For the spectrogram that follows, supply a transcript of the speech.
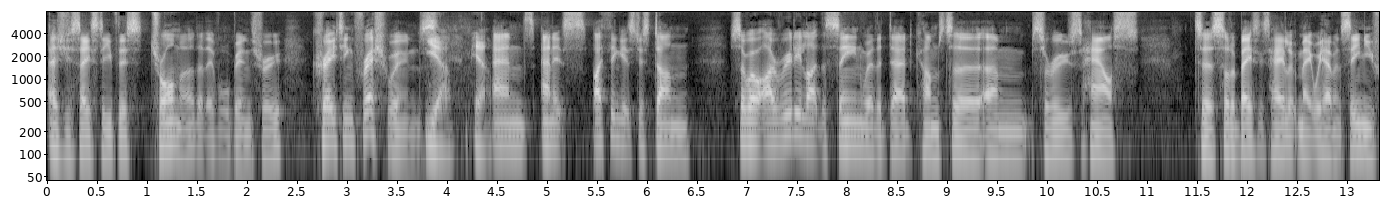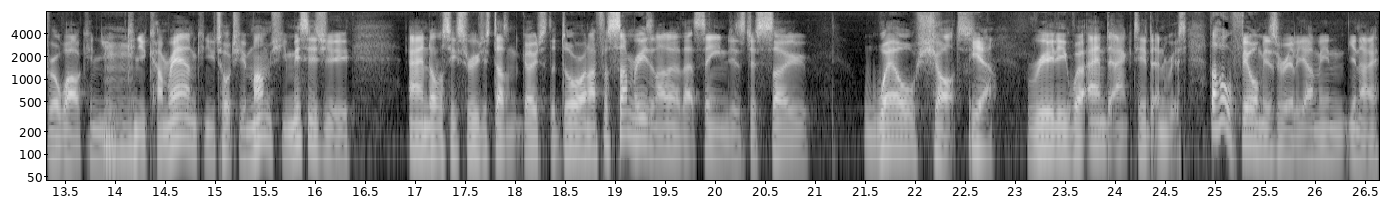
As you say, Steve, this trauma that they've all been through, creating fresh wounds. Yeah, yeah. and and it's I think it's just done so well. I really like the scene where the dad comes to um, Saroo's house to sort of basically say, "Hey, look, mate, we haven't seen you for a while. Can you Mhm. can you come round? Can you talk to your mum? She misses you." And obviously, Saroo just doesn't go to the door. And I, for some reason, I don't know, that scene is just so well shot. Yeah. Really well and acted, and re- the whole film is really. I mean, you know.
